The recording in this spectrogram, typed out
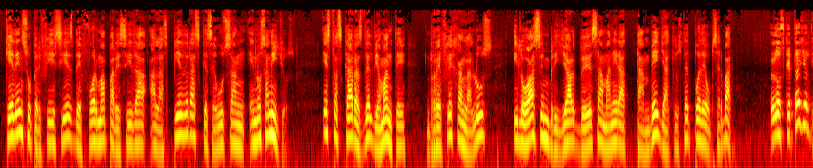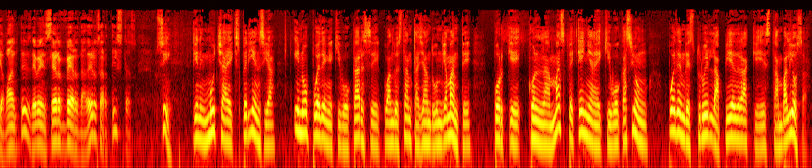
queden superficies de forma parecida a las piedras que se usan en los anillos. Estas caras del diamante reflejan la luz y lo hacen brillar de esa manera tan bella que usted puede observar. Los que tallan diamantes deben ser verdaderos artistas. Sí, tienen mucha experiencia y no pueden equivocarse cuando están tallando un diamante, porque con la más pequeña equivocación pueden destruir la piedra que es tan valiosa.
